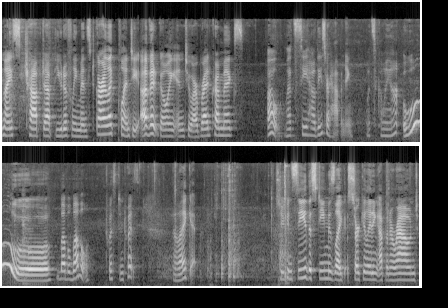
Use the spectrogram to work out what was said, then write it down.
nice chopped up, beautifully minced garlic, plenty of it going into our breadcrumb mix. Oh, let's see how these are happening. What's going on? Ooh, bubble, bubble, twist and twist. I like it. So you can see the steam is like circulating up and around.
